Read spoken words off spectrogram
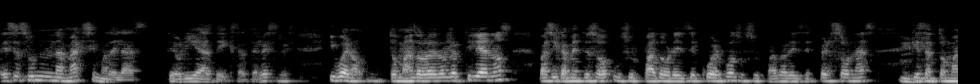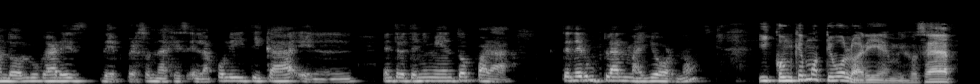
Esa es una máxima de las teorías de extraterrestres. Y bueno, tomando lo de los reptilianos, básicamente son usurpadores de cuerpos, usurpadores de personas que están tomando lugares de personajes en la política, en el entretenimiento, para tener un plan mayor, ¿no? ¿Y con qué motivo lo harían, mijo? O sea,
